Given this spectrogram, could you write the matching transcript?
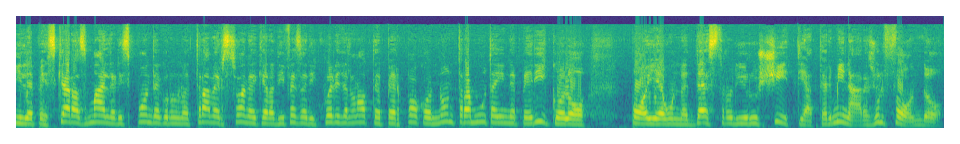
Il Pescara Smile risponde con un traversone che la difesa di quelli della notte per poco non tramuta in pericolo, poi è un destro di Ruscitti a terminare sul fondo.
